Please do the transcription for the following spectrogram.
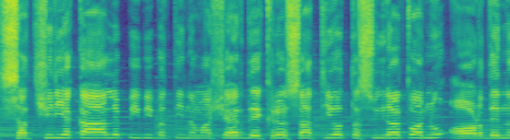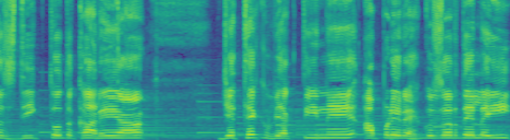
ਸਤਿ ਸ਼੍ਰੀ ਅਕਾਲ ਪੀਬੀ ਬੱਤੀ ਨਵਾਂ ਸ਼ਹਿਰ ਦੇਖ ਰਹੇ ਹੋ। ਸਾਥੀਓ, ਤਸਵੀਰਾਂ ਤੁਹਾਨੂੰ ਔੜ ਦੇ ਨਜ਼ਦੀਕ ਤੋਂ ਦਿਖਾ ਰਹੇ ਹਾਂ, ਜਿੱਥੇ ਇੱਕ ਵਿਅਕਤੀ ਨੇ ਆਪਣੇ ਰਹਿਗੁਜ਼ਰ ਦੇ ਲਈ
